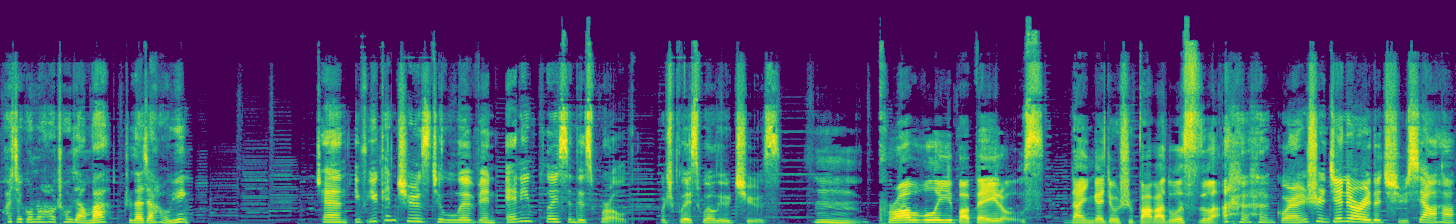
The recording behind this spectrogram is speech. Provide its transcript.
快去公众号抽奖吧，祝大家好运！And if you can choose to live in any place in this world, which place will you choose? Hmm, probably Barbados. 那应该就是巴巴多斯了。果然是 January 的取向哈，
